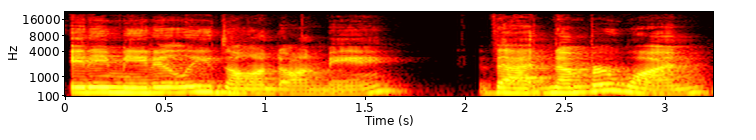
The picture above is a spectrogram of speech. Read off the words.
it immediately dawned on me that number one,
